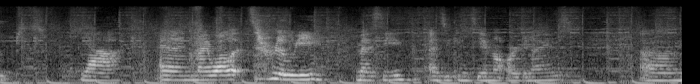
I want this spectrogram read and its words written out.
Oops. Yeah, and my wallet's really messy. As you can see, I'm not organized. Um,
